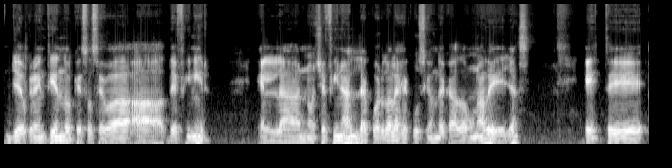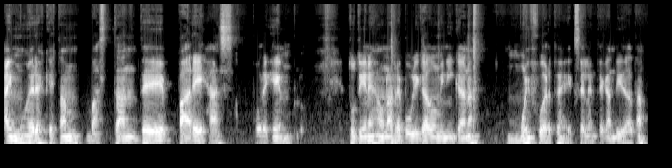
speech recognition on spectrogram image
yo creo entiendo que eso se va a definir en la noche final de acuerdo a la ejecución de cada una de ellas. Este, hay mujeres que están bastante parejas, por ejemplo. Tú tienes a una República Dominicana muy fuerte, excelente candidata.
